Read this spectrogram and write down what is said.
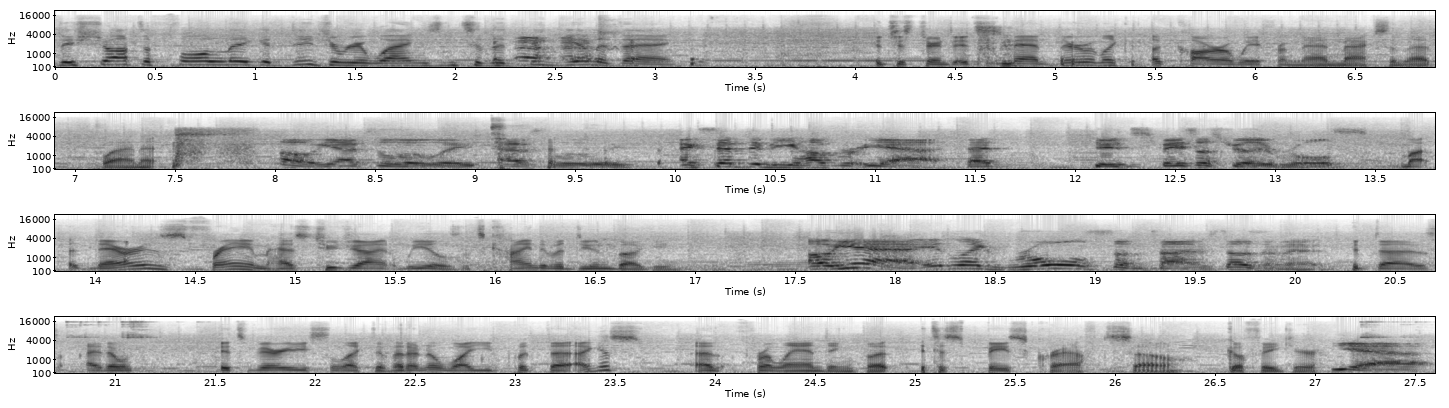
They shot the four-legged didgeridoo into the big yellow thing. It just turns. It's mad. They're like a car away from Mad Max on that planet. Oh yeah, absolutely, absolutely. Except if you hover, yeah, that dude, Space Australia rules. My, Nara's frame has two giant wheels. It's kind of a dune buggy. Oh yeah, it like rolls sometimes, doesn't it? It does. I don't. It's very selective. I don't know why you'd put that. I guess uh, for landing, but it's a spacecraft, so go figure. Yeah.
